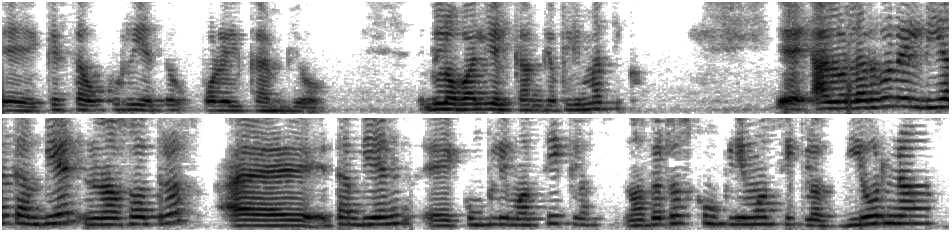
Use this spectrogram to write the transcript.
eh, que está ocurriendo por el cambio global y el cambio climático. Eh, a lo largo del día también nosotros eh, también cumplimos ciclos. Nosotros cumplimos ciclos diurnos,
